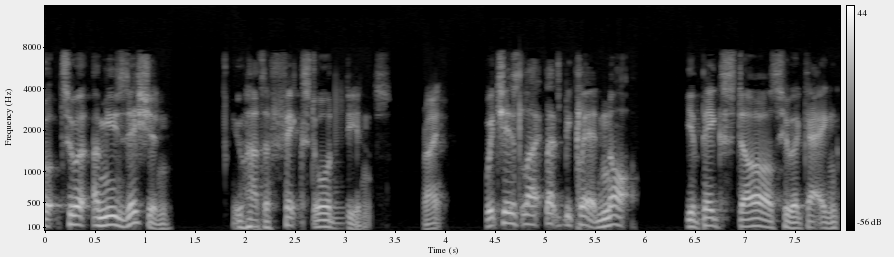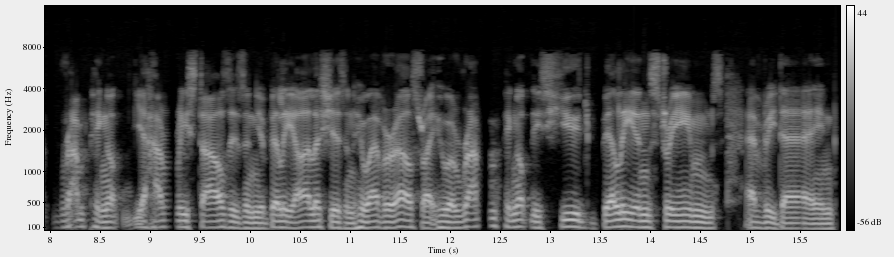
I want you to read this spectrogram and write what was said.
But to a, a musician who has a fixed audience, right? Which is like, let's be clear, not your big stars who are getting ramping up your Harry Styleses and your Billie Eilishes and whoever else, right? Who are ramping up these huge billion streams every day, and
